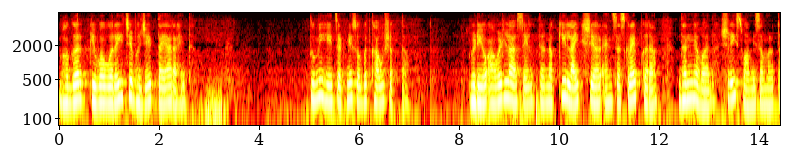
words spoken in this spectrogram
भगर किंवा वरईचे भजे तयार आहेत. तुम्ही हे चटणीसोबत खाऊ शकता. व्हिडिओ आवडला असेल तर नक्की लाईक शेअर अँड सबस्क्राईब करा. धन्यवाद. श्री स्वामी समर्थ.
